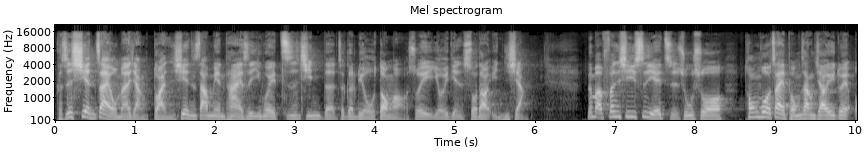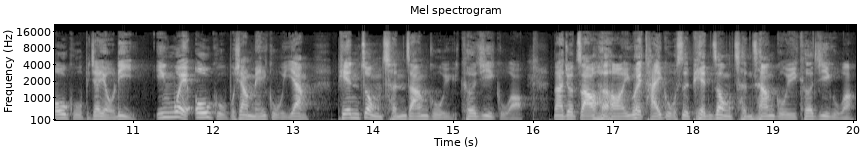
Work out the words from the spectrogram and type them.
可是现在我们来讲，短线上面它还是因为资金的这个流动哦，所以有一点受到影响。那么分析师也指出说，通货再膨胀交易对欧股比较有利，因为欧股不像美股一样偏重成长股与科技股哦，那就糟了哦，因为台股是偏重成长股与科技股哦。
